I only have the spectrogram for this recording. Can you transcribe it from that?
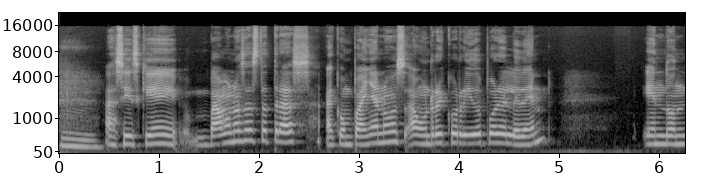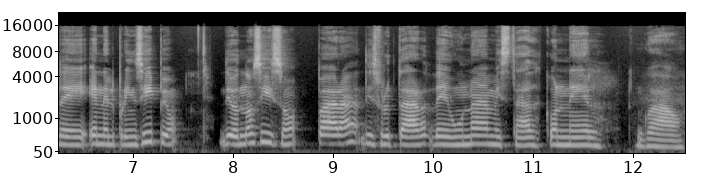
Mm. Así es que vámonos hasta atrás, acompáñanos a un recorrido por el Edén, en donde en el principio Dios nos hizo para disfrutar de una amistad con Él. Wow.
